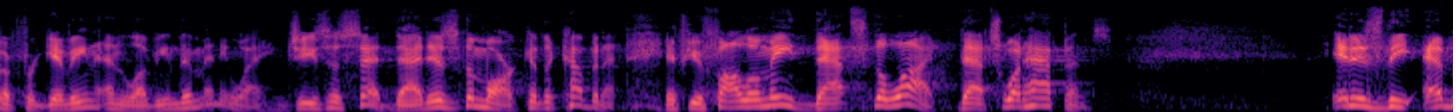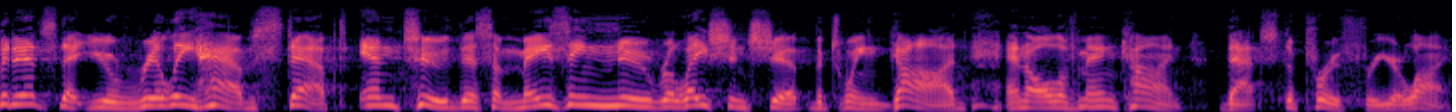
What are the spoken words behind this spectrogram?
but forgiving and loving them anyway. Jesus said, That is the mark of the covenant. If you follow me, that's the life. That's what happens. It is the evidence that you really have stepped into this amazing new relationship between God and all of mankind. That's the proof for your life.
